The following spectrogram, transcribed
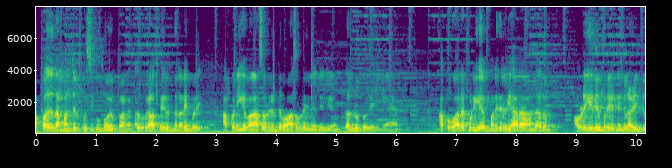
அப்போ அதுதான் மஞ்சள் பூசி குங்குமம் வைப்பாங்க. அது ஒரு காலத்தில் இருந்த நடைமுறை. அப்போ நீங்கள் வாசப்படி ரெண்டு வாசப்படி நிலையிலையும் கல்லுப்பு வைங்க. அப்போ வரக்கூடிய மனிதர்கள் யாராக இருந்தாலும் அவருடைய எதிர்மறை எண்ணங்கள் அழிந்து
